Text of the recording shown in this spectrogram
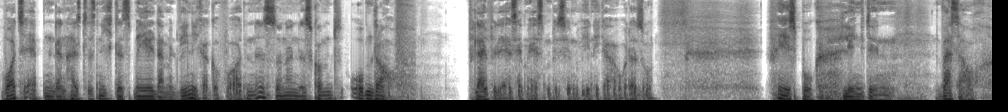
WhatsAppen, dann heißt das nicht, dass Mail damit weniger geworden ist, sondern es kommt obendrauf. Vielleicht wird SMS ein bisschen weniger oder so. Facebook, LinkedIn, was auch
